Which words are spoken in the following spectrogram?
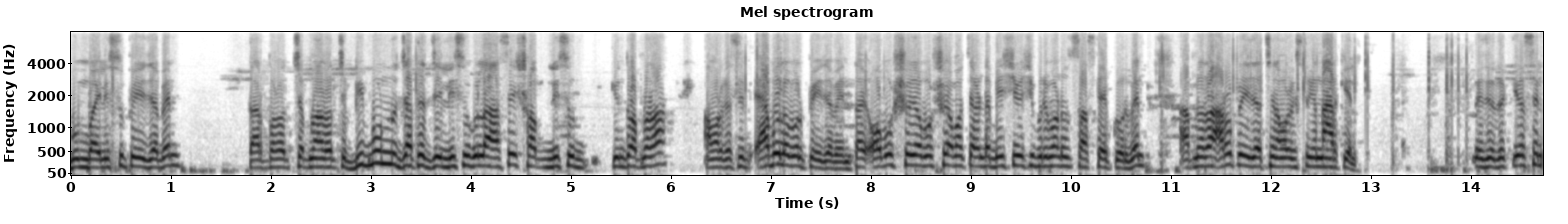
বোম্বাই লিচু পেয়ে যাবেন, তারপর হচ্ছে আপনার হচ্ছে বিভিন্ন জাতের যে লিচুগুলো আছে, সব লিচু কিন্তু আপনারা আমার কাছে অ্যাভেলেবল পেয়ে যাবেন। তাই অবশ্যই অবশ্যই আমার চ্যানেলটা বেশি বেশি পরিমাণে সাবস্ক্রাইব করবেন। আপনারা আরও পেয়ে যাচ্ছেন আমার কাছ থেকে নারকেল। এই যে দেখতে পাচ্ছেন,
